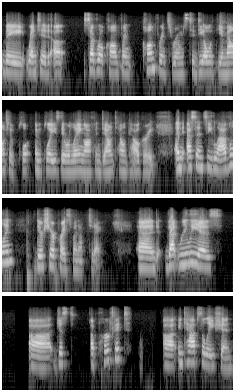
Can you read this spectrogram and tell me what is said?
they rented uh, several conference conference rooms to deal with the amount of pl- employees they were laying off in downtown Calgary. And SNC Lavalin, their share price went up today. And that really is uh, just a perfect uh, encapsulation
